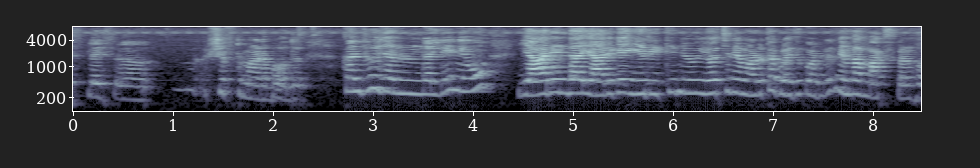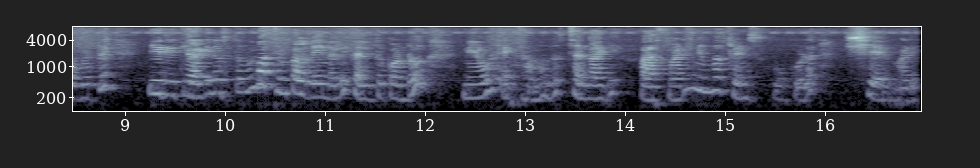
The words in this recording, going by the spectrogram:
ಡಿಸ್ಪ್ಲೇಸ್ ಶಿಫ್ಟ್ ಮಾಡಬಹುದು. ಕನ್ಫ್ಯೂಷನ್ನಲ್ಲಿ ನೀವು ಯಾರಿಂದ, ಯಾರಿಗೆ ಈ ರೀತಿ ನೀವು ಯೋಚನೆ ಮಾಡುತ್ತಾ ಕುಳಿತುಕೊಂಡ್ರೆ ನಿಮ್ಮ ಮಾರ್ಕ್ಸ್ಗಳು ಹೋಗುತ್ತೆ. ಈ ರೀತಿಯಾಗಿ ನೀವು ತುಂಬ ಸಿಂಪಲ್ ವೇನಲ್ಲಿ ಕಲಿತುಕೊಂಡು ನೀವು ಎಕ್ಸಾಮನ್ನು ಚೆನ್ನಾಗಿ ಪಾಸ್ ಮಾಡಿ, ನಿಮ್ಮ ಫ್ರೆಂಡ್ಸ್ಗೂ ಕೂಡ ಶೇರ್ ಮಾಡಿ.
